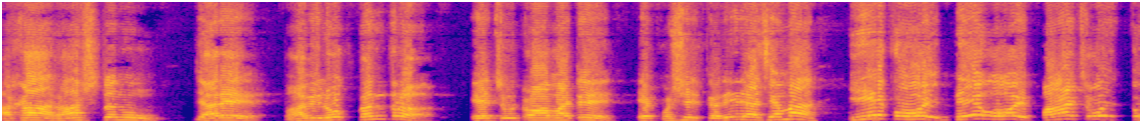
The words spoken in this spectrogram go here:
આખા રાષ્ટ્રનું જ્યારે ભાવિ લોકતંત્ર એ ચૂંટવા માટે એ કોશિશ કરી રહ્યા છે, એમાં એક હોય, બે હોય, પાંચ હોય, તો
